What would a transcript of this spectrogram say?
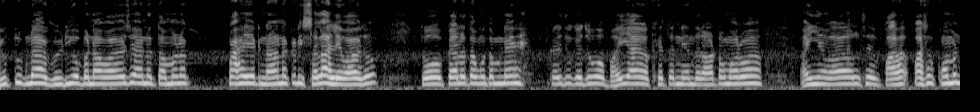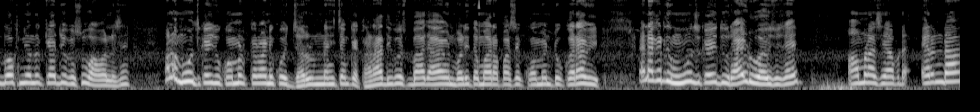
યુટ્યુબના વીડિયો બનાવવા આવ્યો છે અને તમને પાસે એક નાનકડી સલાહ લેવા આવ્યો છો. તો પહેલો તો હું તમને કહી દઉં કે જુઓ, ભાઈ આવ્યો ખેતરની અંદર આંટો મારવા. અહીંયા વાવેલ છે પાછળ કોમેન્ટ બોક્સની અંદર કહેજો કે શું વાવેલ છે. અને હું જ કહી દઉં કોમેન્ટ કરવાની કોઈ જરૂર નહીં. કેમ કે ઘણા દિવસ બાદ આવ્યો ને વળી તમારા પાસે કોમેન્ટો કરાવી. એના કરતાં હું જ કહી દઉં, રાયડું આવ્યું છે સાહેબ. હમણાં છે આપણે એરંડા,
